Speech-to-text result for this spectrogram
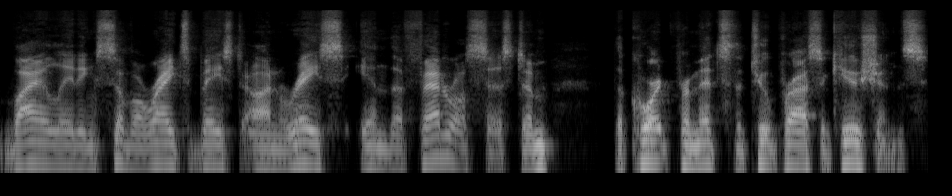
violating civil rights based on race in the federal system, the court permits the two prosecutions.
